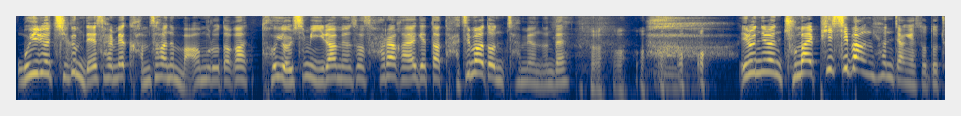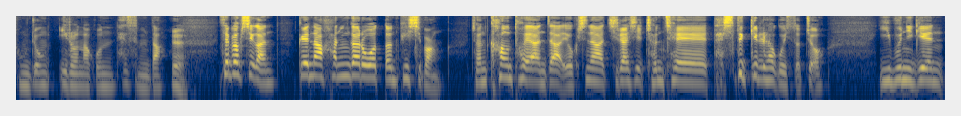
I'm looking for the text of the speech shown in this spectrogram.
오히려 지금 내 삶에 감사하는 마음으로다가 더 열심히 일하면서 살아가야겠다 다짐하던 참이었는데. 하, 이런 일은 주말 PC방 현장에서도 종종 일어나곤 했습니다. 예. 새벽 시간 꽤나 한가로웠던 PC방 전 카운터에 앉아 역시나 지라시 전체 다시 듣기를 하고 있었죠. 이 분위기엔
